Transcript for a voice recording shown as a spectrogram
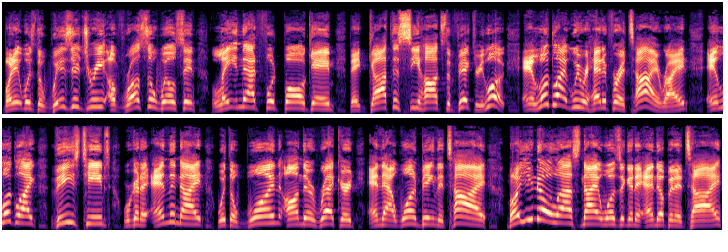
but it was the wizardry of Russell Wilson late in that football game that got the Seahawks the victory. Look, it looked like we were headed for a tie, right? It looked like these teams were going to end the night with a one on their record, and that one being the tie. But you know, last night wasn't going to end up in a tie.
